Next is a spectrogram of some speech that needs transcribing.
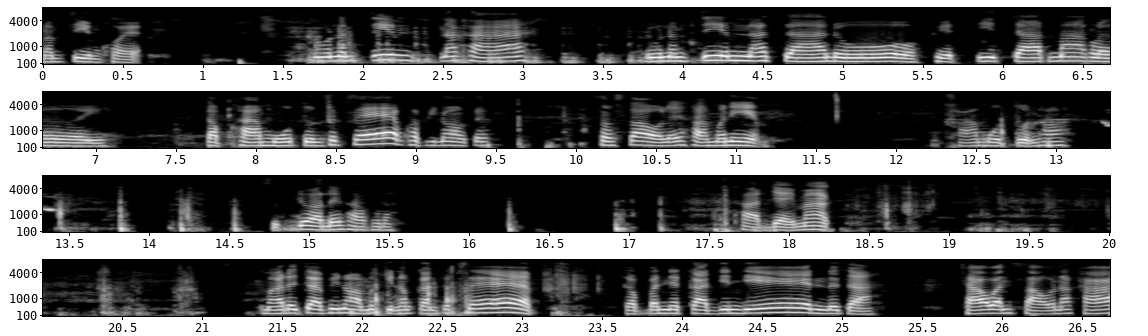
น้ำจิ้มคอย ดูน้ำจิ้มนะคะ ดูน้ำจิ้มนะจ๊ะดูเผ็ดจี๊ดจ๊าดมากเลย กับขาหมูตุ๋นแซ่บๆค่ะพี่น้องแต่เศร้าๆเลยค่ะเมื้อนี้ขาหมูตุ๋นเฮาสุดยอดเลยค่ะคุณอะถาดใหญ่มาก มาเด้อจ้าพี่น้องมากินน้ำกันแซ่บๆกับบรรยากาศเย็นๆเด้อจ้าเช้าวันเสาร์นะคะ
